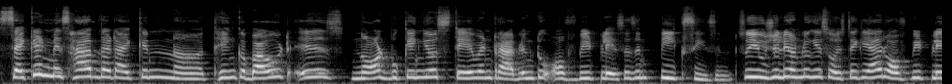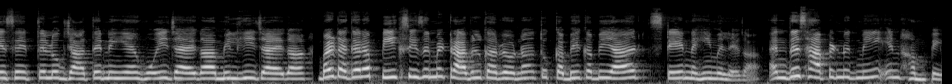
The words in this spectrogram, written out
second mishap that I can think about is not booking your stay one travelling to offbeat places in peak season so usually हम लोग ये सोचते हैं कि यार ऑफ़ बीट प्लेस है, इतने लोग जाते नहीं है, हो ही जाएगा, मिल ही जाएगा। बट अगर आप पीक सीज़न में ट्रैवल कर रहे हो ना तो कभी कभी यार स्टे नहीं मिलेगा। And this happen with me in Hampi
